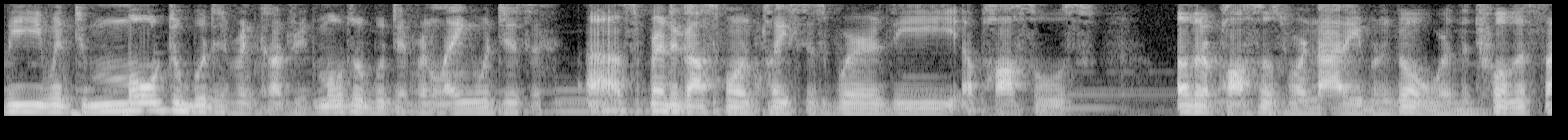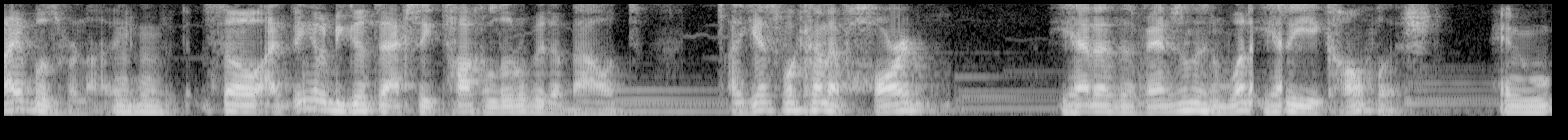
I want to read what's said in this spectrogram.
he went to multiple different countries, multiple different languages, uh, spread the gospel in places where the apostles, other apostles, were not able to go, where the twelve disciples were not able to go. So I think it'll be good to actually talk a little bit about, I guess, what kind of heart he had as an evangelist and what he accomplished. And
